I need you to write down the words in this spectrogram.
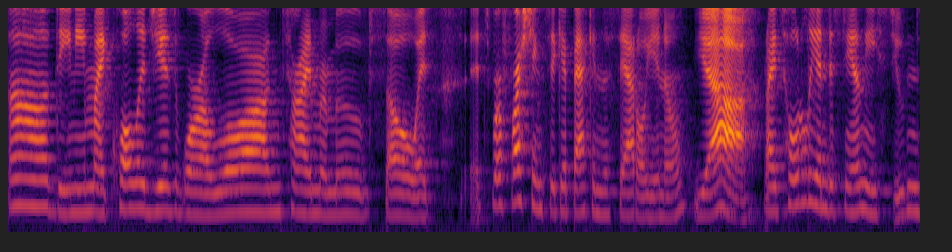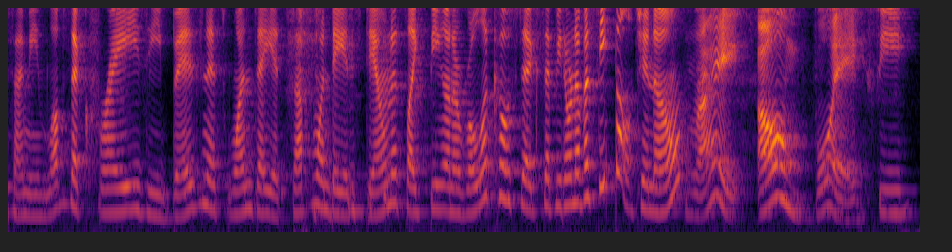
Oh, Deanie, my college years were a long time removed, so it's it's refreshing to get back in the saddle, you know. Yeah. But I totally understand these students. I mean, love's a crazy business. One day it's up, one day it's down. It's like being on a roller coaster, except you don't have a seatbelt, you know. Right. Oh boy. See,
